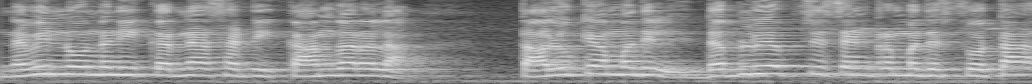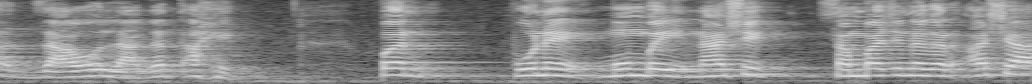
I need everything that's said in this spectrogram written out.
नवीन नोंदणी करण्यासाठी कामगाराला तालुक्यामधील डब्ल्यू एफ सी सेंटरमध्ये स्वतः जावं लागत आहे. पण पुणे मुंबई नाशिक संभाजीनगर अशा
